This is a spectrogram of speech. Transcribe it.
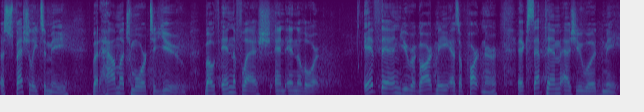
especially to me, but how much more to you, both in the flesh and in the Lord. If then you regard me as a partner, accept him as you would me.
